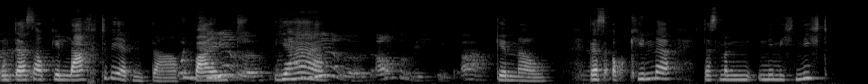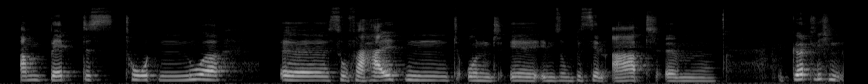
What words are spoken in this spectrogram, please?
und dass auch gelacht werden darf. und beim- Tiere. Und ja, Tiere ist auch so wichtig. Ah, genau. ja. Dass auch Kinder, dass man nämlich nicht am Bett des Toten nur äh, so verhaltend und äh, in so ein bisschen Art ähm, göttlichen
